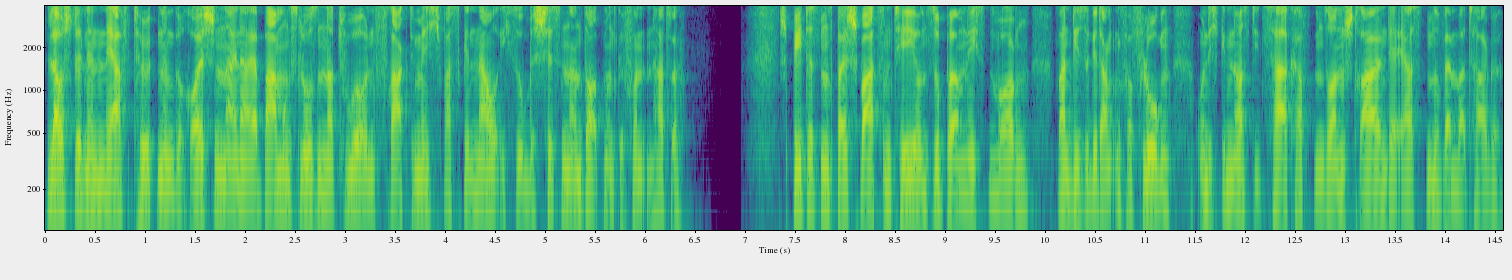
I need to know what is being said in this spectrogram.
lauschte den nervtötenden Geräuschen einer erbarmungslosen Natur und fragte mich, was genau ich so beschissen an Dortmund gefunden hatte. Spätestens bei schwarzem Tee und Suppe am nächsten Morgen waren diese Gedanken verflogen und ich genoss die zaghaften Sonnenstrahlen der ersten Novembertage.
